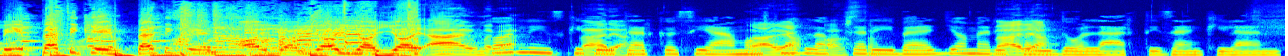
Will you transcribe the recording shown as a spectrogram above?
P- Petikém, Petikém, ajjajjajjajjaj, álljunk meg. Karlinszki. Péter köszi ám most Várjál, meglap azt a- cserébe egy amerikai Várjál. dollár 19.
